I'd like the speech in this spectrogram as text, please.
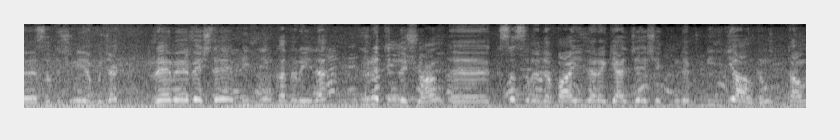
e, satışını yapacak. RM5 de bildiğim kadarıyla üretimde şu an. E, kısa sürede bayilere geleceği şeklinde bilgi aldım. Tam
